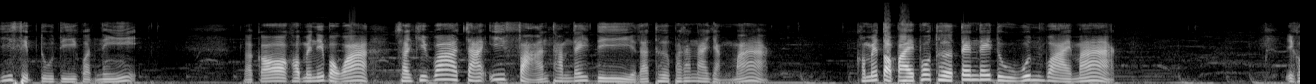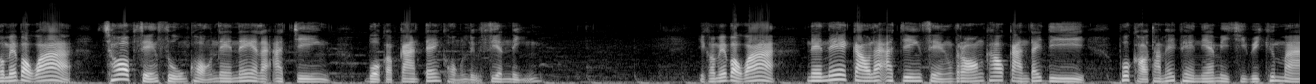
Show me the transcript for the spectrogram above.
2020 ดูดีกว่านี้ แล้วก็คอมเมนต์นี้บอกว่าฉันคิดว่าจางอี้ฝานทำได้ดี และเธอพัฒนาอย่างมาก คอมเมนต์ต่อไปพวกเธอเต้นได้ดูวุ่นวายมาก อีกคอมเมนต์บอกว่า ชอบเสียงสูงของเนเน่และอาจิง บวกกับการเต้นของหลิวเซียนหนิง อีกคอมเมนต์บอกว่าเนเน่เกาและอาจิงเสียงร้องเข้ากันได้ดี พวกเขาทำให้เพลงนี้มีชีวิตขึ้นมา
